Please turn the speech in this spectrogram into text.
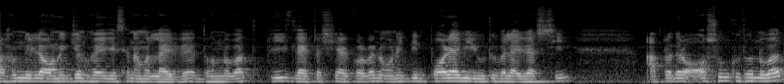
আলহামদুলিল্লাহ অনেকজন হয়ে গেছেন আমার লাইভে ধন্যবাদ। প্লিজ লাইভটা শেয়ার করবেন। অনেক দিন পরে আমি ইউটিউবে লাইভে আসছি। আপনাদের অসংখ্য ধন্যবাদ।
